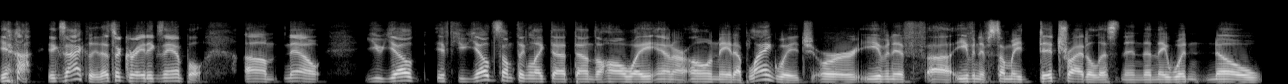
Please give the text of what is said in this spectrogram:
Yeah, exactly. That's a great example. Um, now, you yelled if you yelled something like that down the hallway in our own made up language or even if uh, even if somebody did try to listen in then they wouldn't know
